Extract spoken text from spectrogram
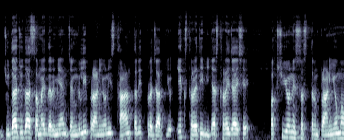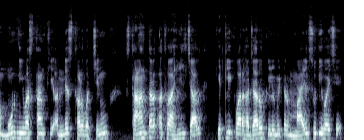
જુદા જુદા સમય દરમિયાન જંગલી પ્રાણીઓની સ્થળાંતરિત પ્રજાતિઓ એક સ્થળેથી બીજા સ્થળે જાય છે. પક્ષીઓ અને સસ્તન પ્રાણીઓમાં મૂળ નિવાસસ્થાનથી અન્ય સ્થળ વચ્ચેનું સ્થળાંતર અથવા હિલચાલ કેટલીકવાર હજારો કિલોમીટર માઇલ સુધી હોય છે.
